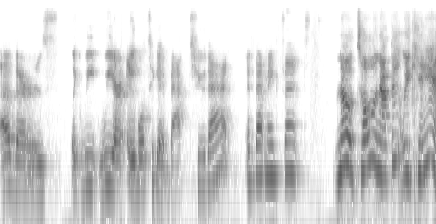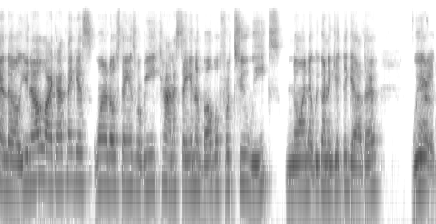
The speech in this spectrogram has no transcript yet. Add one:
others, like we we are able to get back to that, if that makes sense. No, totally. I think we can though. You know, like I think it's one of those things where we kind of stay in a bubble for two weeks, knowing that we're going to get together. We're right.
